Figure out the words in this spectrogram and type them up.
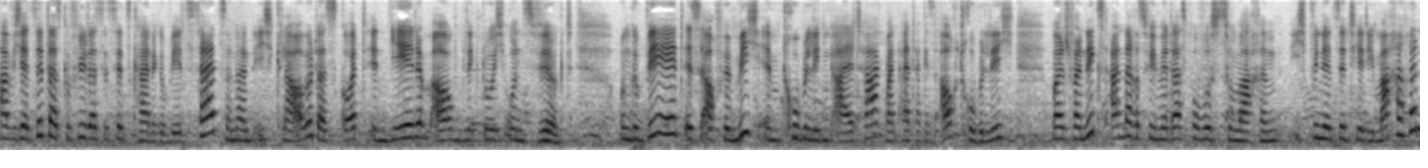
habe ich jetzt nicht das Gefühl, das ist jetzt keine Gebetszeit, sondern ich glaube, dass Gott in jedem Augenblick durch uns wirkt. Und Gebet ist auch für mich im trubeligen Alltag, mein Alltag ist auch trubelig, manchmal nichts anderes, wie mir das bewusst zu machen. Ich bin jetzt nicht hier die Macherin,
